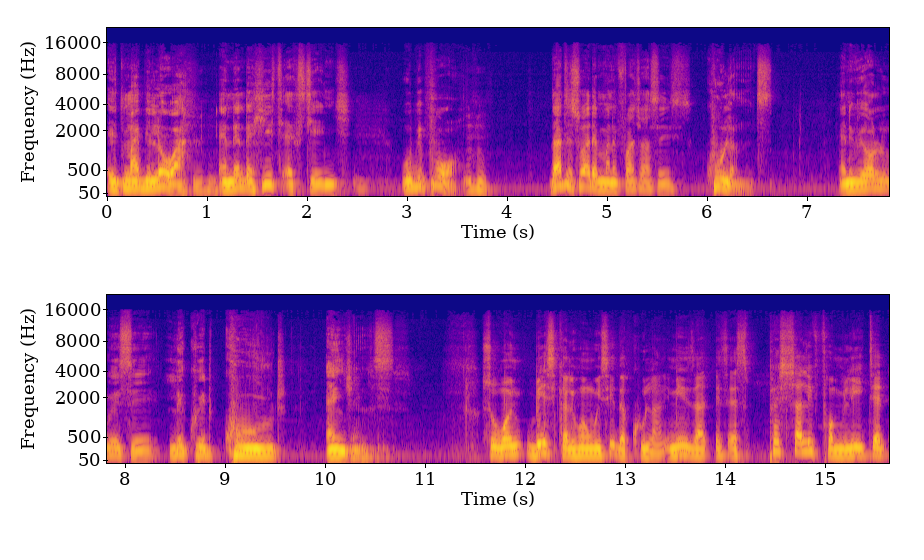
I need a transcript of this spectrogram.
it might be lower, and then the heat exchange will be poor. Mm-hmm. That is why the manufacturer says coolant, and we always say liquid cooled engines. So when basically when we say the coolant, it means that it's a specially formulated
